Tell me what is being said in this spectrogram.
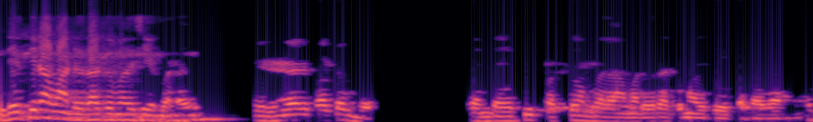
இது எத்தனாம் ஆண்டு இறக்குமதி செய்யப்பட்டது. ரெண்டாயிரத்தி பத்தொன்பது ரெண்டாயிரத்தி பத்தொன்பதாம் ஆண்டு இறக்குமதி செய்யப்பட்டதாங்க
